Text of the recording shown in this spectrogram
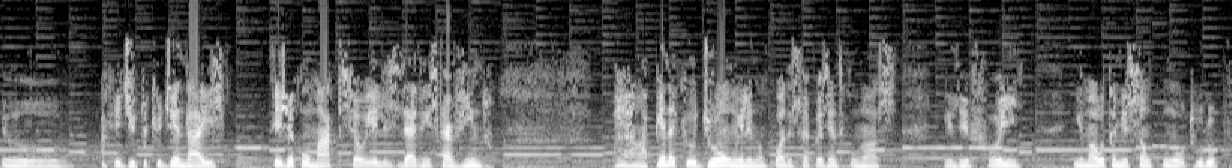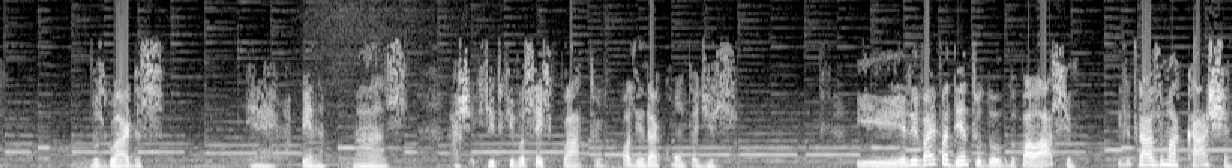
Eu acredito que o Jendai esteja com o Maxwell e eles devem estar vindo. É uma pena que o John ele não pode estar presente com nós. Ele foi em uma outra missão com outro grupo dos guardas. É uma pena, mas acredito que vocês quatro podem dar conta disso. E ele vai para dentro do, do palácio. Ele traz uma caixa.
